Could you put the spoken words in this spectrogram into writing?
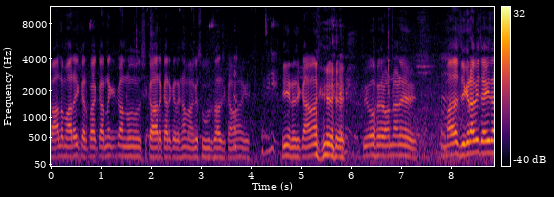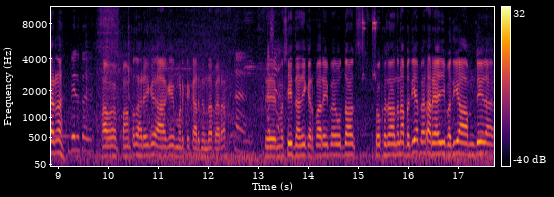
ਕੱਲ ਮਹਾਰਾਜ ਕਿਰਪਾ ਕਰਨਗੇ ਕੱਲ ਨੂੰ ਸ਼ਿਕਾਰ ਕਰਕੇ ਦਿਖਾਵਾਂਗੇ ਸੂਰ ਸਾਰ ਛਕਾਵਾਂਗੇ। ਜੀ। ਹੀਨ ਛਕਾਵਾਂਗੇ। ਤੇ ਉਹ ਫਿਰ ਉਹਨਾਂ ਨੇ ਮਾਦਾ ਜਿਗਰਾ ਵੀ ਚਾਹੀਦਾ ਨਾ। ਬਿਲਕੁਲ। ਹਵਾ ਪੰਪ ਤਾਂ ਹਰੇਕ ਆ ਕੇ ਮੁੜ ਕੇ ਕਰ ਜਾਂਦਾ ਪੈਰਾ ਹਾਂ। ਤੇ ਮਸ਼ਹੀਦਾਂ ਦੀ ਕਿਰਪਾ ਰਹੀ ਪਰ ਉਦਾਂ ਸੁੱਖ ਸਾਂਦ ਨਾਲ ਵਧੀਆ ਪੈਰਾ ਰਿਹਾ ਜੀ ਵਧੀਆ ਆਮਦੇ ਦਾ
